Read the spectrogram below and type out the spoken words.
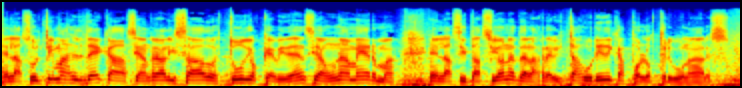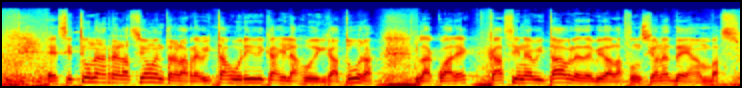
en las últimas décadas se han realizado estudios que evidencian una merma en las citaciones de las revistas jurídicas por los tribunales. Existe una relación entre las revistas jurídicas y la judicatura, la cual es casi inevitable debido a las funciones de ambas.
